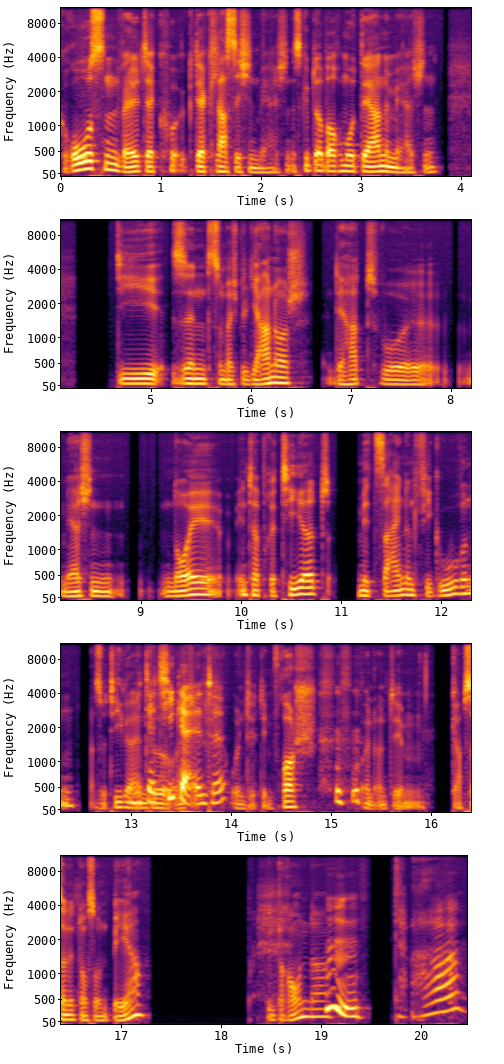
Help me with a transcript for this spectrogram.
großen Welt der, der klassischen Märchen. Es gibt aber auch moderne Märchen die sind zum Beispiel Janosch, der hat wohl Märchen neu interpretiert mit seinen Figuren, also Tigerente. Mit der Tigerente. Und, und dem Frosch und, und dem, gab es da nicht noch so einen Bär? Den braunen da? Hm, da war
